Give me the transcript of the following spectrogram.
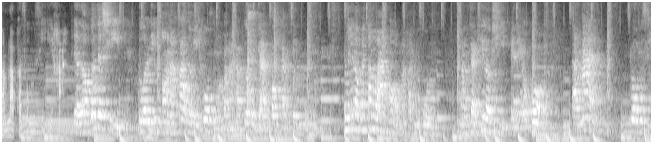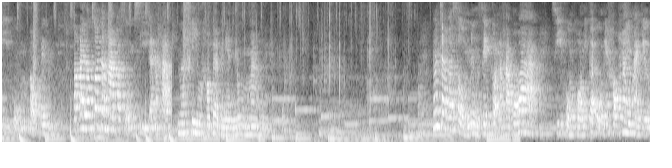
สำหรับผสมสีค่ะ เดี๋ยวเราก็จะฉีดตัวลิปออนอะค่ะตัวนี้ทั่วหัวก่อนนะคะ เพื่อเป็นการป้องกันเส้นผมตัวนี้เราไม่ต้องล้างออกนะคะ ทุกคนหลังจากที่เราฉีดไปแล้วก็สามารถลงสีผมต่อได้เลยต่อไปเราก็จะมา กันนะคะ เนื้อครีมเขาแบบเนียนนุ่มมากเลยนุ่นจะผสม1เซตก่อนนะคะ เพราะว่าสีผมของนิกาโอเนี่ยเขาให้มาเยอะ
